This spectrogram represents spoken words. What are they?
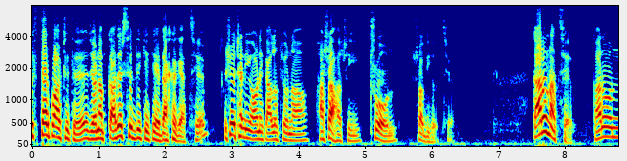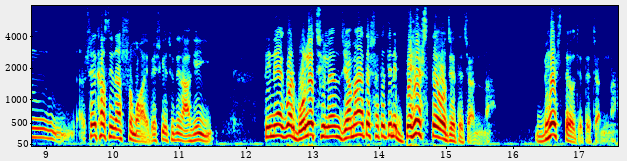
ইফতার পার্টিতে জনাব কাদের সিদ্দিকীকে দেখা গেছে। সেটা নিয়ে অনেক আলোচনা, হাসাহাসি, ট্রোল সবই হচ্ছে। কারণ আছে, কারণ শেখ হাসিনার সময় বেশ কিছুদিন আগেই তিনি একবার বলেছিলেন, জামায়াতের সাথে তিনি বেহেশতেও যেতে চান না। বেহেশতেও যেতে চান না।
